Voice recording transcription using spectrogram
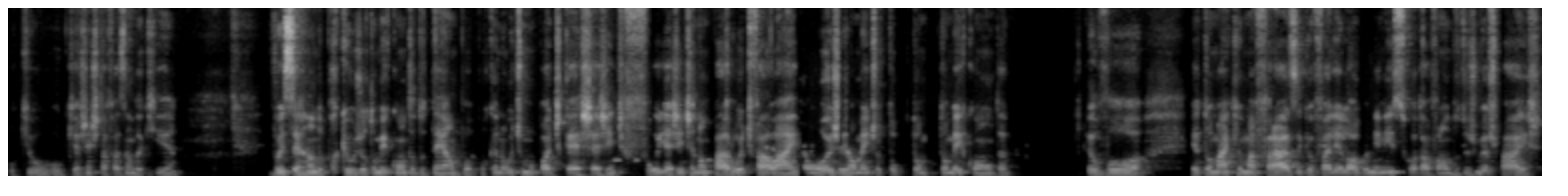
o que, o, o que a gente está fazendo aqui. Vou encerrando porque hoje eu tomei conta do tempo, porque no último podcast a gente foi e a gente não parou de falar, então hoje realmente eu to, to, tomei conta. Eu vou retomar aqui uma frase que eu falei logo no início, que eu estava falando dos meus pais,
